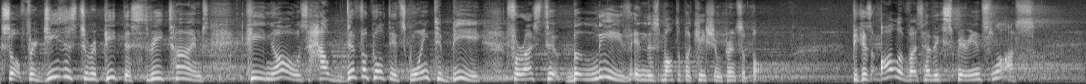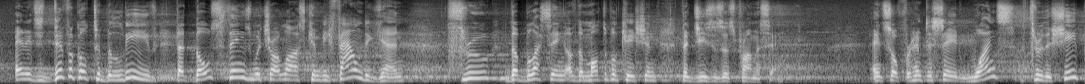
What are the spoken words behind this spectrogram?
So, for Jesus to repeat this three times, he knows how difficult it's going to be for us to believe in this multiplication principle. Because all of us have experienced loss. And it's difficult to believe that those things which are lost can be found again through the blessing of the multiplication that Jesus is promising. And so, for him to say it once through the sheep,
